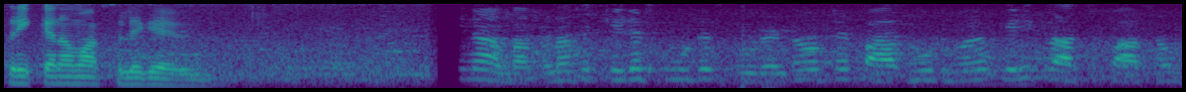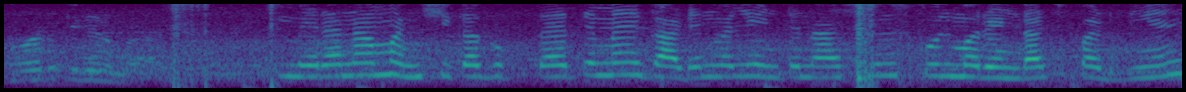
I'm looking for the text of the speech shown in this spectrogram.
ਤਰੀਕੇ ਨਾਲ ਮਾਰਕਸ ਲੈ ਕੇ ਆਇਓ ਜੀ। ਕੀ ਨਾਮ ਆ ਆਪਣਾ ਤੇ ਕਿਹੜੇ ਸਕੂਲ ਦੇ ਸਟੂਡੈਂਟ ਹੋ ਤੇ ਪਾਸ ਆਊਟ ਹੋਏ ਹੋ? ਕਿਹੜੀ ਕਲਾਸ 'ਚ ਪਾਸ ਆਊਟ ਹੋਏ ਤੇ ਕਿੰਨੇ ਨੰਬਰ ਆਏ ਮੇਰਾ ਨਾਮ ਅੰਸ਼ਿਕਾ ਗੁਪਤਾ ਹੈ ਤੇ ਮੈਂ garden valley international school Morinda ਚ ਪੜ੍ਹਦੀ ਹਾਂ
